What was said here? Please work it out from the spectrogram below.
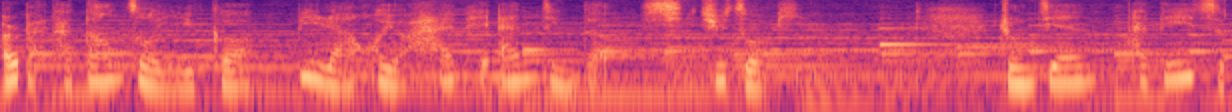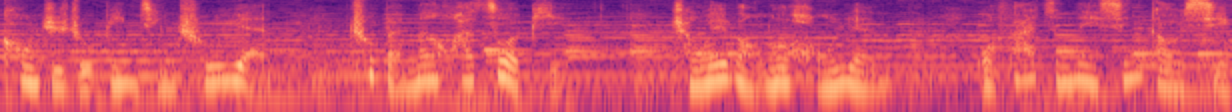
而把它当做一个必然会有 happy ending 的喜剧作品。中间，他第一次控制住病情出院，出版漫画作品，成为网络红人。我发自内心高兴，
